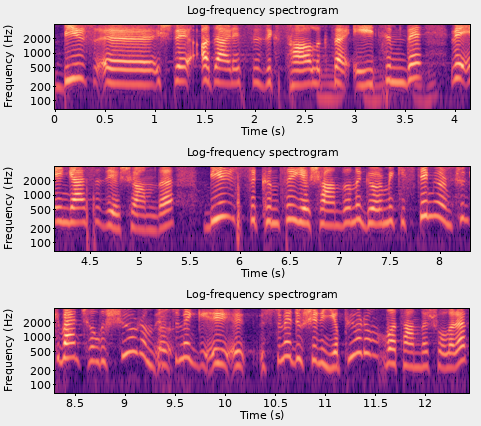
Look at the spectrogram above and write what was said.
bir e, işte adaletsizlik sağlıkta, eğitimde ve engelsiz yaşamda bir sıkıntı yaşandığını görmek istemiyorum. Çünkü ben çalışıyorum, üstüme e, e, üstüme düşeni yapıyorum vatandaş olarak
